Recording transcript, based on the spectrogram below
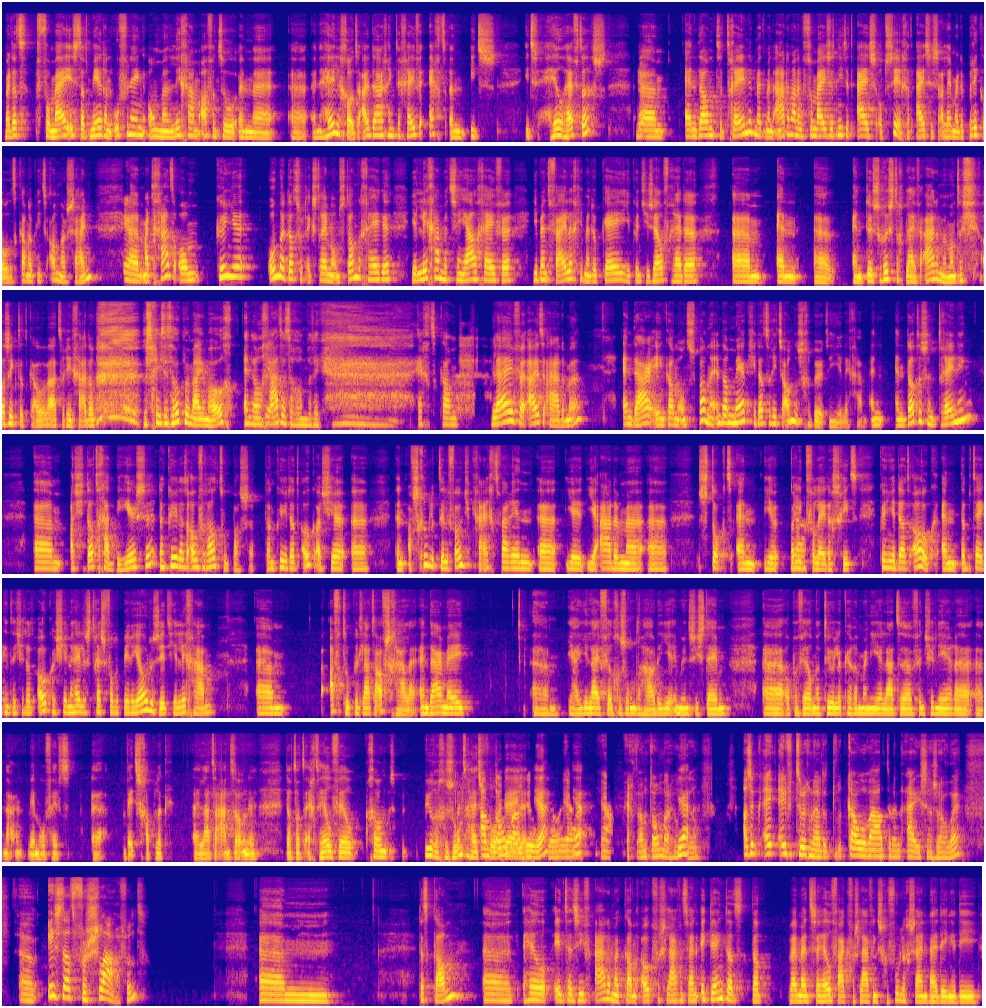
Maar dat, voor mij is dat meer een oefening om mijn lichaam af en toe een, een hele grote uitdaging te geven. Echt een, iets, iets heel heftigs. Ehm, en dan te trainen met mijn ademhaling. Voor mij is het niet het ijs op zich. Het ijs is alleen maar de prikkel. Het kan ook iets anders zijn. Ja. Uh, maar het gaat om, kun je onder dat soort extreme omstandigheden je lichaam het signaal geven, je bent veilig, je bent oké, je kunt jezelf redden. Um, en, uh, en dus rustig blijven ademen. Want als, je, als ik dat koude water in ga, dan, schiet het ook bij mij omhoog. En dan gaat het erom dat ik echt kan blijven uitademen. En daarin kan ontspannen. En dan merk je dat er iets anders gebeurt in je lichaam. En, en dat is een training. Ehm, als je dat gaat beheersen, dan kun je dat overal toepassen. Dan kun je dat ook als je uh, een afschuwelijk telefoontje krijgt waarin uh, je je adem uh, stokt en je paniek ja. volledig schiet, kun je dat ook. En dat betekent dat je dat ook als je in een hele stressvolle periode zit, je lichaam um, af en toe kunt laten afschalen. En daarmee um, ja, je lijf veel gezonder houden, je immuunsysteem uh, op een veel natuurlijkere manier laten functioneren. Uh, nou, Wim Hof heeft uh, wetenschappelijk laten aantonen dat dat echt heel veel, gewoon pure gezondheidsvoordelen. Ja? ja? Ja. ja, echt aantoonbaar heel ja. veel. Als ik e even terug naar het koude water en ijs en zo, hè. is dat verslavend? Um, dat kan uh, heel intensief ademen kan ook verslavend zijn. Ik denk dat, dat wij mensen heel vaak verslavingsgevoelig zijn bij dingen die,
